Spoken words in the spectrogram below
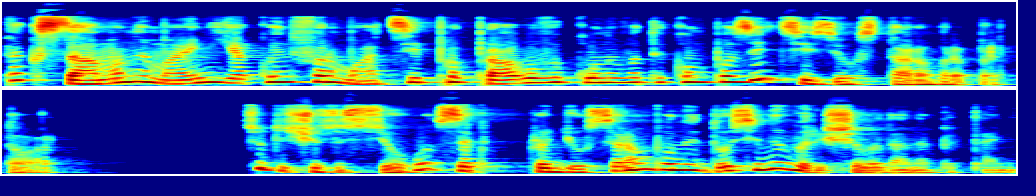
Так само немає ніякої інформації про право виконувати композиції з його старого репертуару. Судячи з усього, з продюсером вони досі не вирішили дане питання.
